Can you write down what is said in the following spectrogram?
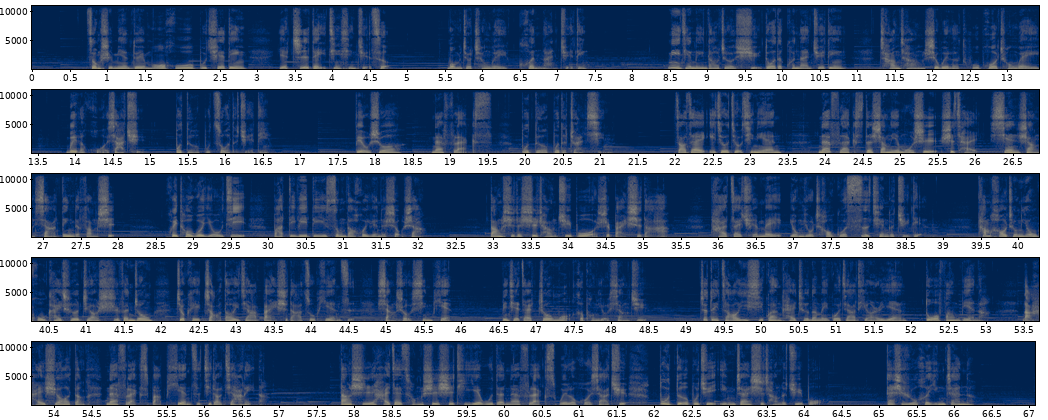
纵使面对模糊不确定，也只得进行决策。我们就称为困难决定。逆境领导者许多的困难决定，常常是为了突破重围，为了活下去，不得不做的决定。比如说，Netflix 不得不的转型。早在一九九七年，Netflix 的商业模式是采线上下订的方式，会透过邮寄把 DVD 送到会员的手上。当时的市场巨擘是百视达，它在全美拥有超过四千个据点。他们号称用户开车只要十分钟就可以找到一家百视达租片子，享受新片。并且在周末和朋友相聚，这对早已习惯开车的美国家庭而言多方便呐！哪还需要等 Netflix 把片子寄到家里呢？当时还在从事实体业务的 Netflix 为了活下去，不得不去迎战市场的巨擘。但是如何迎战呢？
